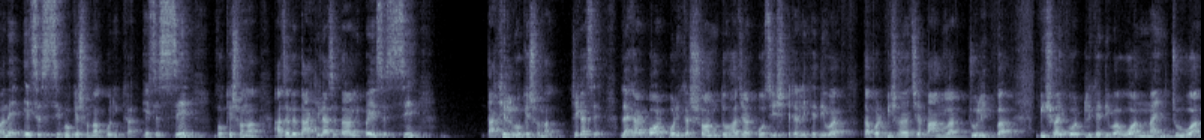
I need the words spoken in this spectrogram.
মানে এসএসসি ভোকেশনাল পরীক্ষা, এসএসসি ভোকেশনাল আর যাদের দাখিল আছে তারা লিখবে এসএসসি দাখিল ভোকেশনাল ঠিক আছে? লেখার পর পরীক্ষার সন দু হাজার পঁচিশ, এটা লিখে দিবা। তারপর বিষয় হচ্ছে বাংলা টু লিখবা। বিষয় কোড লিখে দিবা ওয়ান নাইন টু ওয়ান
